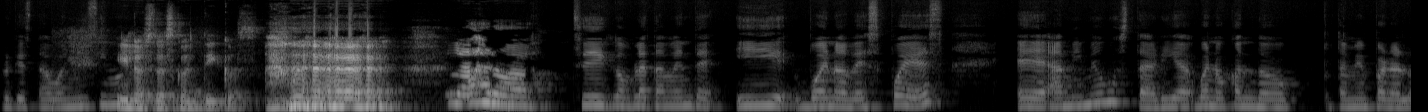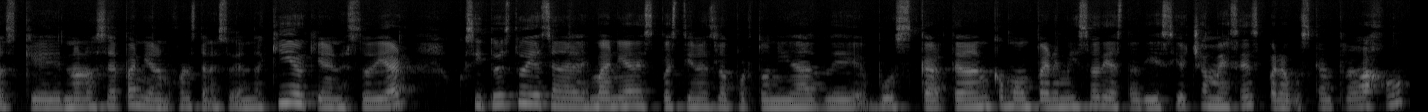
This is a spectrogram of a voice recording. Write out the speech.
porque está buenísimo. Y los descuenticos. Claro, sí, completamente. Y bueno, después, eh, a mí me gustaría, bueno, cuando también para los que no lo sepan y a lo mejor están estudiando aquí o quieren estudiar, si tú estudias en Alemania, después tienes la oportunidad de buscar, te dan como un permiso de hasta 18 meses para buscar trabajo,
